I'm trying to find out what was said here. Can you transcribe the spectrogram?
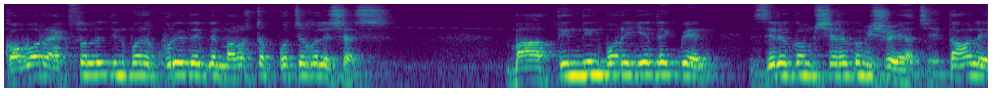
কবর একচল্লিশ দিন পরে ঘুরে দেখবেন মানুষটা পচে গেলে শেষ। বা তিন দিন পরে গিয়ে দেখবেন যেরকম সেরকমই শুয়ে আছে। তাহলে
